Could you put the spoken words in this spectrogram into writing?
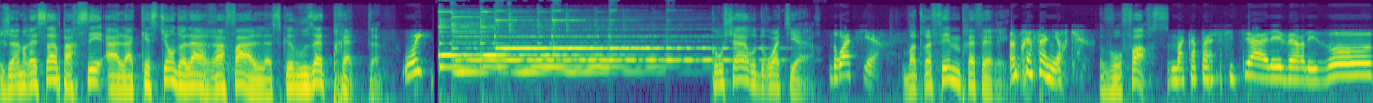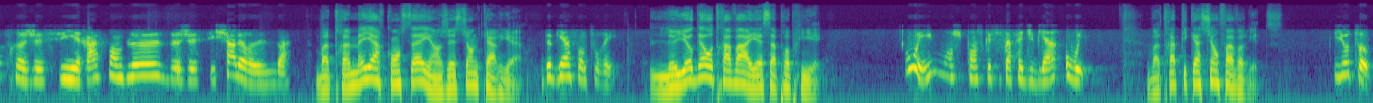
j'aimerais ça passer à la question de la rafale. Est-ce que vous êtes prête? Oui. Gauchère ou droitière? Droitière. Votre film préféré? Un prince à New York. Vos forces? Ma capacité à aller vers les autres, je suis rassembleuse, je suis chaleureuse. Votre meilleur conseil en gestion de carrière? De bien s'entourer. Le yoga au travail est approprié? Oui, moi je pense que si ça fait du bien, oui. Votre application favorite? YouTube.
